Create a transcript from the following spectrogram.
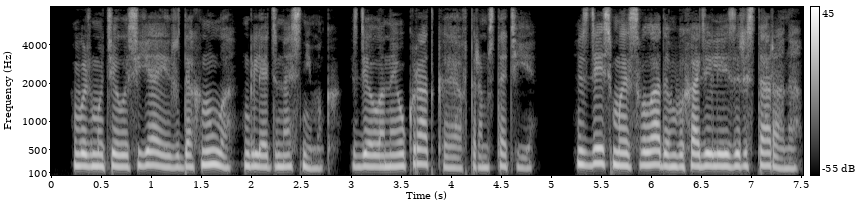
— возмутилась я и вздохнула, глядя на снимок, сделанный украдкой автором статьи. Здесь мы с Владом выходили из ресторана.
